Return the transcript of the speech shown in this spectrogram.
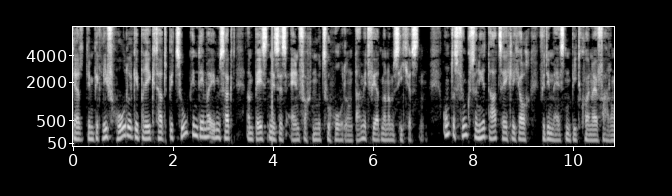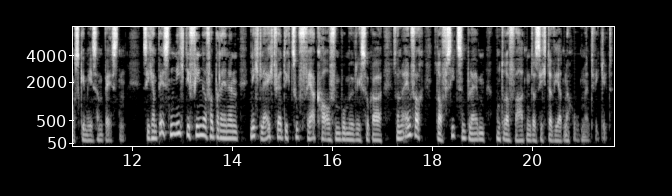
der den Begriff Hodel geprägt hat, Bezug, indem er eben sagt, am besten ist es einfach nur zu hodeln, damit fährt man am sichersten. Und das funktioniert tatsächlich auch für die meisten Bitcoiner erfahrungsgemäß am besten. Sich am besten nicht die Finger verbrennen, nicht leichtfertig zu verkaufen, womöglich sogar, sondern einfach drauf sitzen bleiben und darauf warten, dass sich der Wert nach oben entwickelt.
